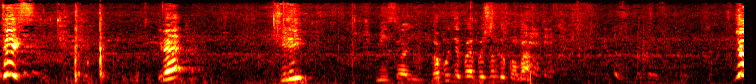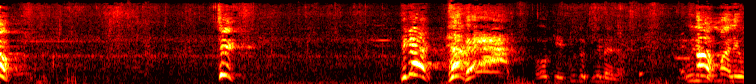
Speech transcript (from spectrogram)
Fixe. Il est. Chili. Il- Va pour tes prépositions de combat. Yo. Tic. Tigre. Ok, coup de pied maintenant. Oui, il est vraiment allé au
